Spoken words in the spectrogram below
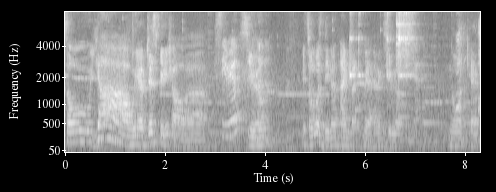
So yeah, we have just finished our uh, Cereals? cereal. it's almost dinner time, but we are having cereal. Yeah. No one cares.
